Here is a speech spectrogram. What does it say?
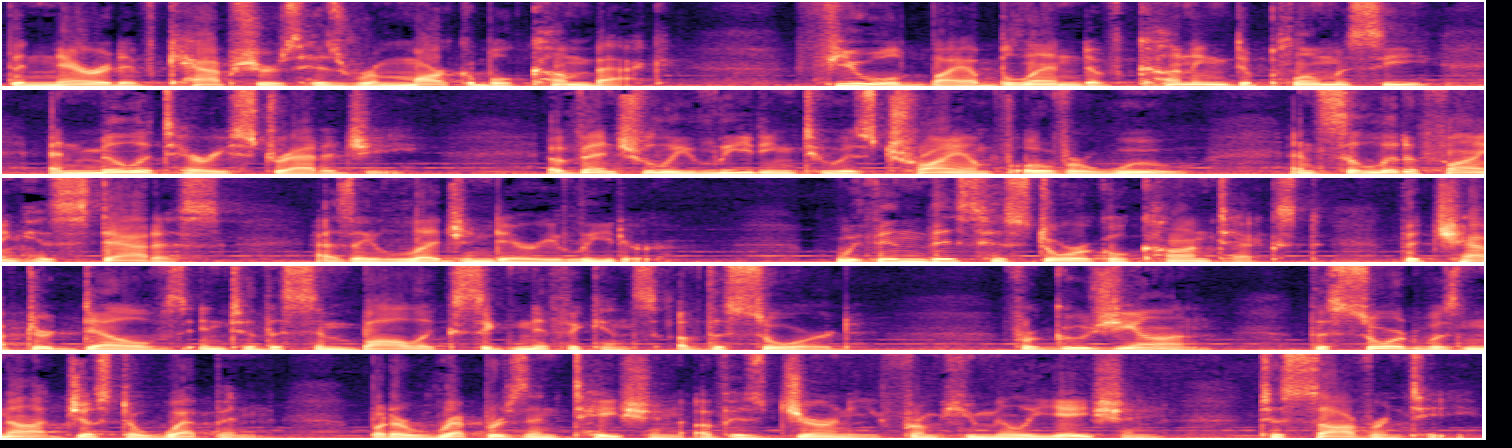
The narrative captures his remarkable comeback, fueled by a blend of cunning diplomacy and military strategy eventually leading to his triumph over Wu and solidifying his status as a legendary leader. Within this historical context, the chapter delves into the symbolic significance of the sword. For Goujian, the sword was not just a weapon, but a representation of his journey from humiliation to sovereignty.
